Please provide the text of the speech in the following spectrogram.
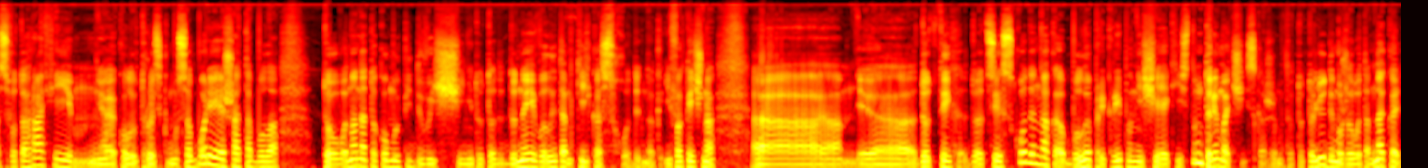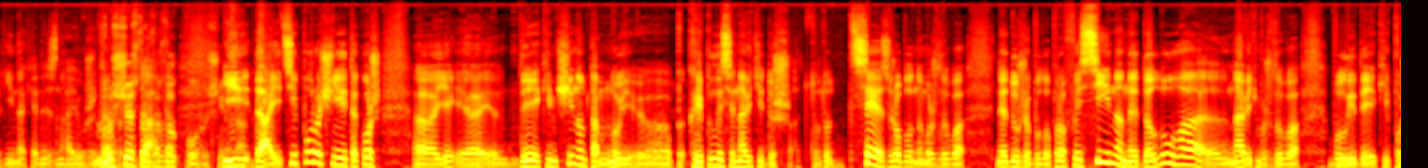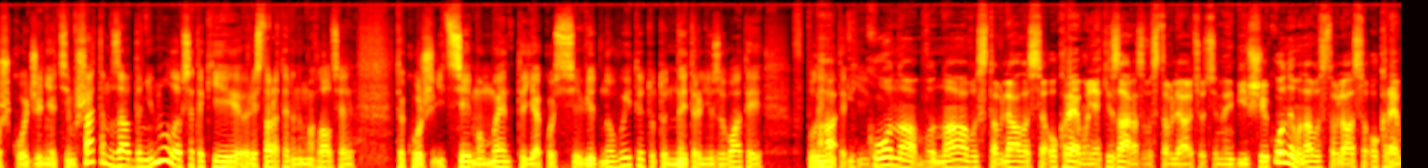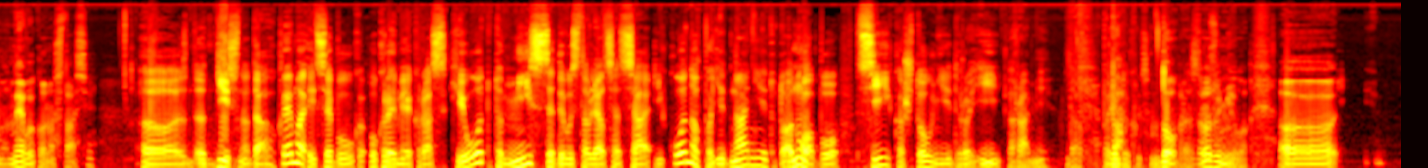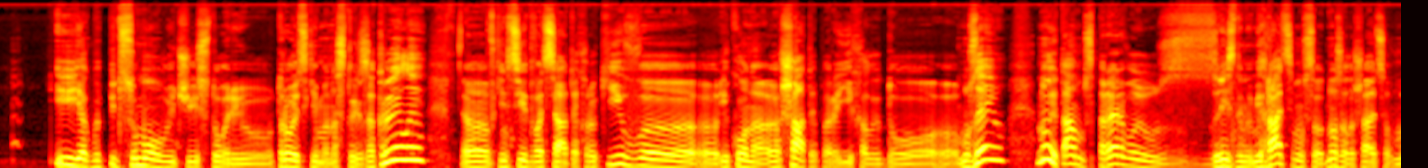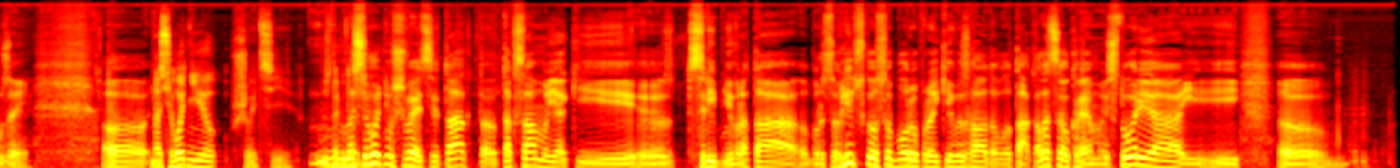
з фотографії, е, коли в Тройському соборі шата була, то вона на такому підвищенні. Тобто до неї вели там кілька сходинок. І фактично е, е, до, тих, до цих сходинок були прикріплені ще якісь ну, тримачі, скажімо так. Тобто люди, можливо, там на колінах, я не знаю, вже Ну, щось да, да. поручні. І, так. да, і ці поручні також е, деяким чином там, ну, кріпилися навіть і до шат. Тобто це зроблено, можливо, не дуже було професійно, недолуго, навіть, можливо, були деякі пошкодження цим шатам завдані, ну, але все-таки ресторатори намагалися також і цей момент якось відновити, тобто нейтралізувати впливи А такі. ікона вона виставлялася окремо, як і зараз виставляються ці найбільші ікони, вона виставлялася окремо, не в іконостасі. Е, Дійсно, да, окремо, і це був окремий якраз кіо, тобто місце, де виставлялася ця ікона в поєднанні, тобто, ну або в цій коштовній дорогій рамі. Да. Так, добре, зрозуміло. Е, і якби підсумовуючи історію, Троїцький монастир закрили. Е, в кінці 20-х років е, е, ікона шати переїхали до музею. Ну і там з перервою, з різними міграціями все одно залишаються в музеї. На сьогодні в Швеції. На сьогодні в Швеції так, так само, як і срібні врата Борисоглібського собору, про які ви згадували, так, але це окрема історія, і, і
